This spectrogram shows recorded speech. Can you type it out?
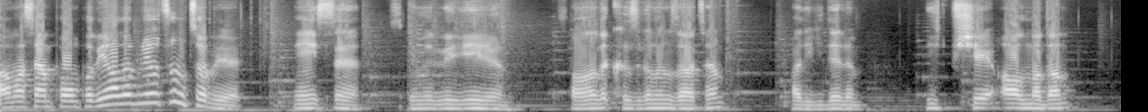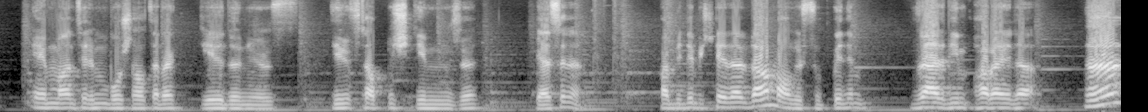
ama sen pompalıyı alabiliyorsun tabii. Neyse, sinirli değilim. Sana da kızgınım zaten. Hadi gidelim. Hiçbir şey almadan envanterimi boşaltarak geri dönüyoruz. Drift atmış gemimize. Gelsene. Ha bir de bir şeyler daha mı alıyorsun benim verdiğim parayla? Ha?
